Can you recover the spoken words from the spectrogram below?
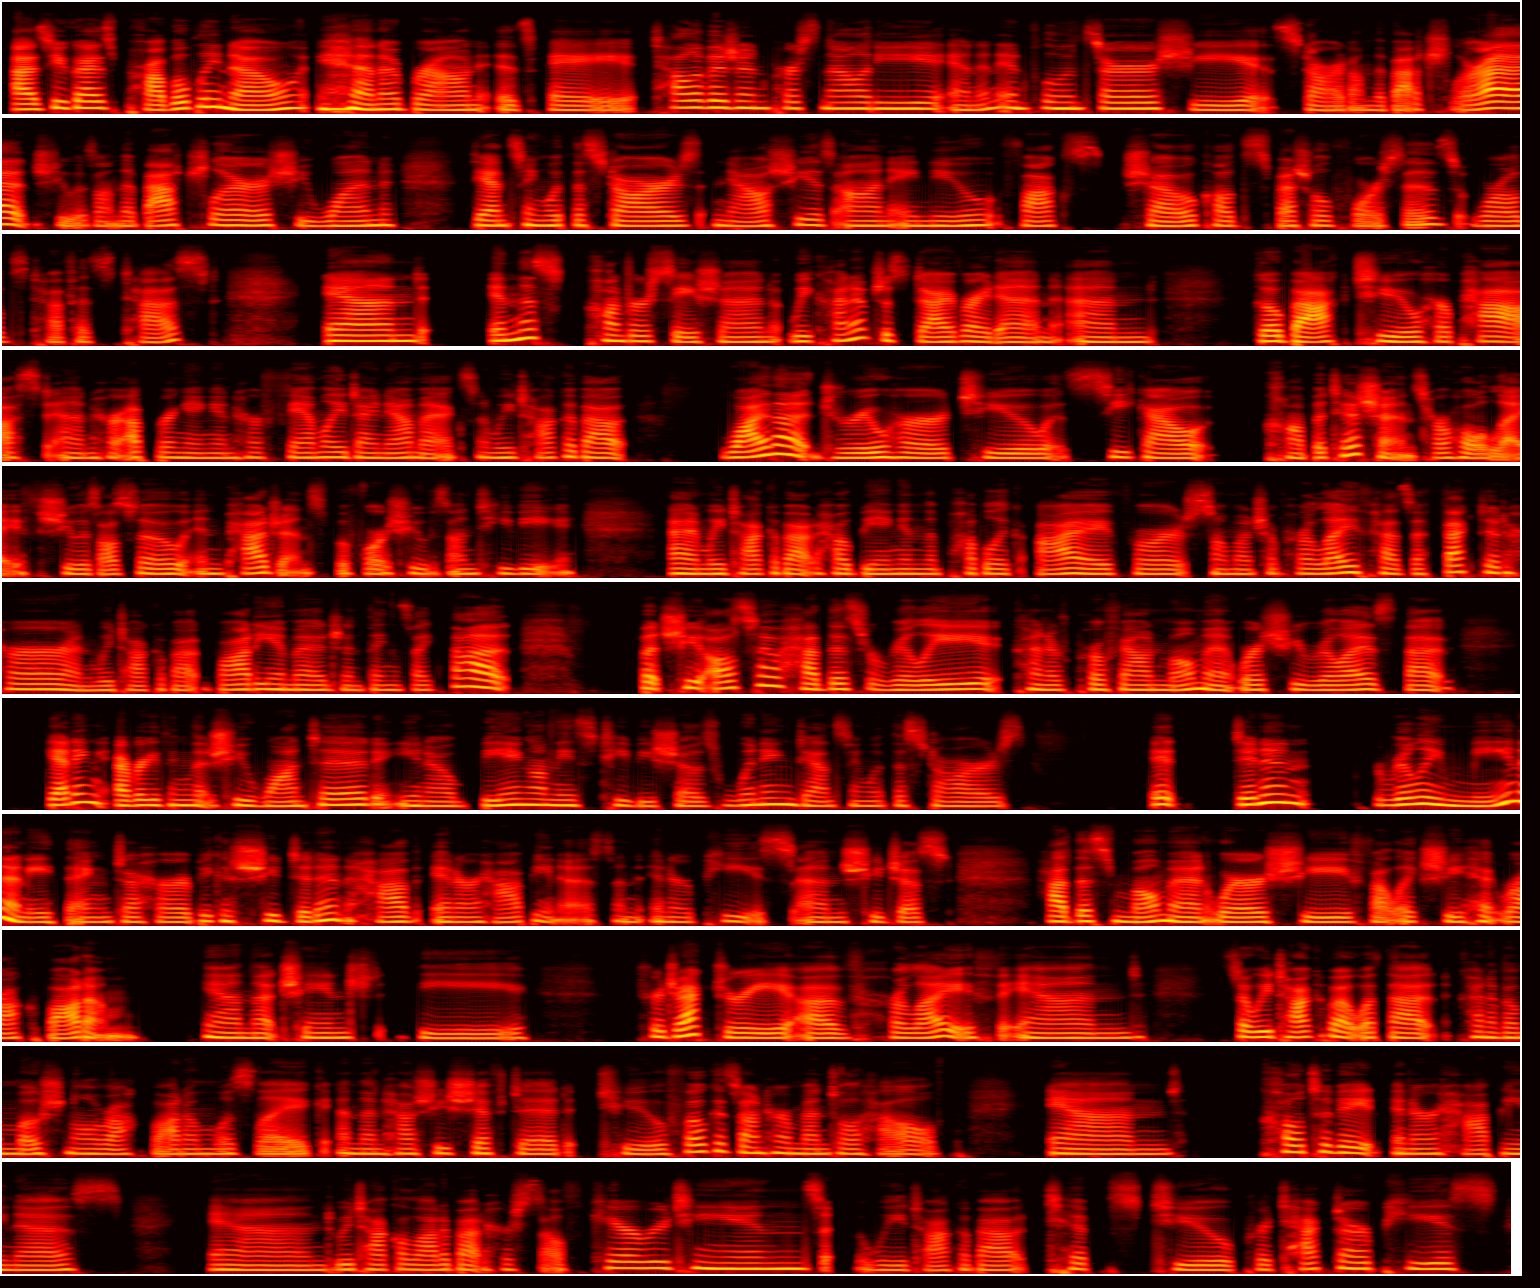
as you guys probably know, Hannah Brown is a television personality and an influencer. She starred on The Bachelorette, she was on The Bachelor, she won Dancing with the Stars. Now she is on a new Fox show called Special Forces World's Toughest Test. And in this conversation, we kind of just dive right in and go back to her past and her upbringing and her family dynamics. And we talk about why that drew her to seek out competitions her whole life. She was also in pageants before she was on TV. And we talk about how being in the public eye for so much of her life has affected her. And we talk about body image and things like that. But she also had this really kind of profound moment where she realized that getting everything that she wanted, you know, being on these TV shows, winning Dancing with the Stars, it didn't really mean anything to her because she didn't have inner happiness and inner peace. And she just had this moment where she felt like she hit rock bottom. And that changed the trajectory of her life. And so we talk about what that kind of emotional rock bottom was like, and then how she shifted to focus on her mental health and cultivate inner happiness and we talk a lot about her self care routines. We talk about tips to protect our peace.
